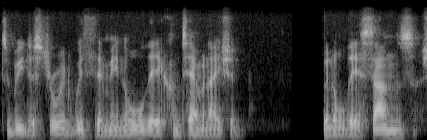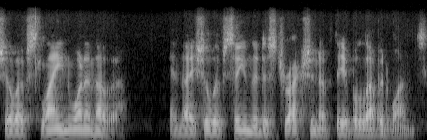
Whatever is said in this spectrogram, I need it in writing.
to be destroyed with them in all their contamination, when all their sons shall have slain one another, and they shall have seen the destruction of their beloved ones.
